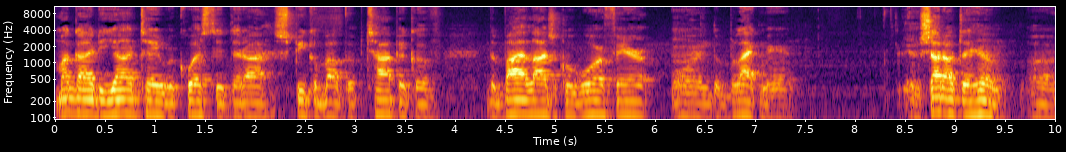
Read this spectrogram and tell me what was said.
My guy Deontay requested that I speak about the topic of the biological warfare on the black man. And shout out to him. Uh,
